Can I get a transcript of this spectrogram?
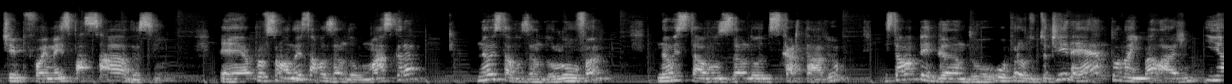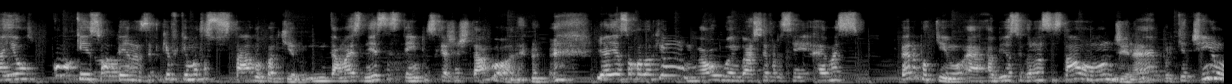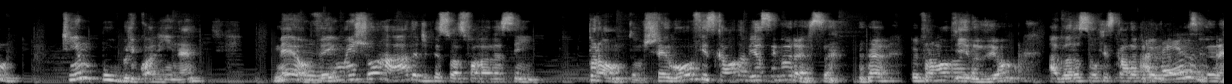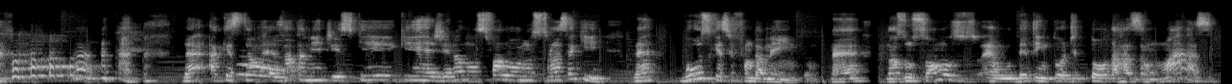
Tipo, foi mês passado, assim. É, o profissional não estava usando máscara, não estava usando luva, não estava usando descartável, estava pegando o produto direto na embalagem. E aí eu coloquei isso apenas, porque eu fiquei muito assustado com aquilo, ainda mais nesses tempos que a gente está agora. E aí eu só coloquei um, algo embaixo e falei assim: é, mas espera um pouquinho, a, a biossegurança está onde, né? Porque tinha tinha um público ali, né? Meu, veio uma enxurrada de pessoas falando assim: pronto, chegou o fiscal da biossegurança. Fui promovido, viu? Agora eu sou o fiscal da, tá biossegurança. né? A questão é exatamente isso que, que Regina nos falou, nos trouxe aqui. Né? Busque esse fundamento. Né? Nós não somos é, o detentor de toda a razão, mas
